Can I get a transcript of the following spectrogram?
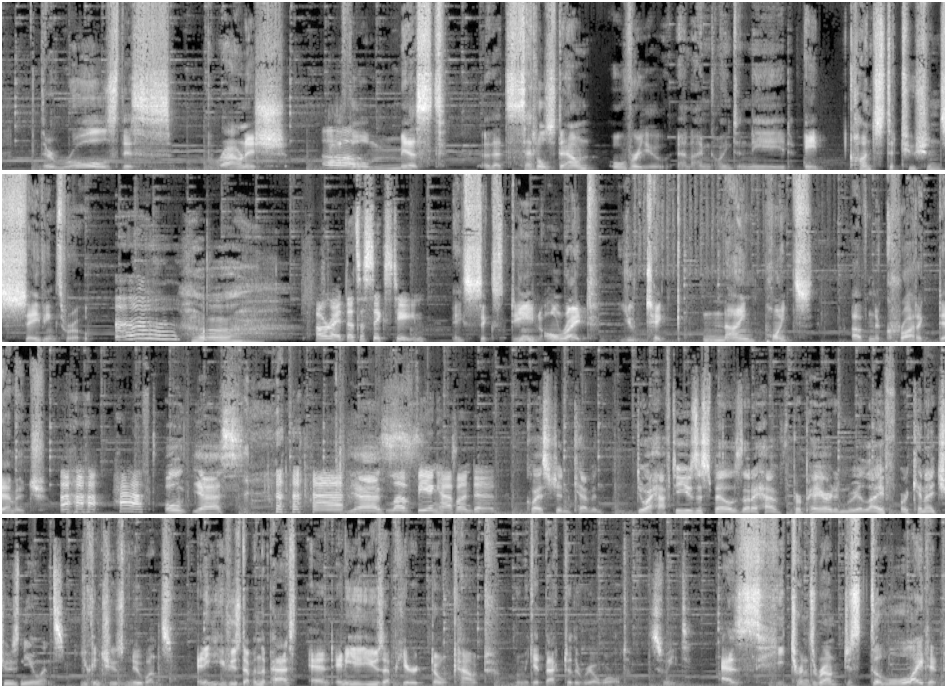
there rolls this brownish oh. awful mist that settles down over you and I'm going to need a constitution saving throw. Uh. All right, that's a 16. A 16. All right. You take nine points of necrotic damage. Ahaha, halved. Oh, yes. yes. Love being half undead. Question, Kevin. Do I have to use the spells that I have prepared in real life, or can I choose new ones? You can choose new ones. Any you've used up in the past, and any you use up here don't count when we get back to the real world. Sweet. As he turns around, just delighted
